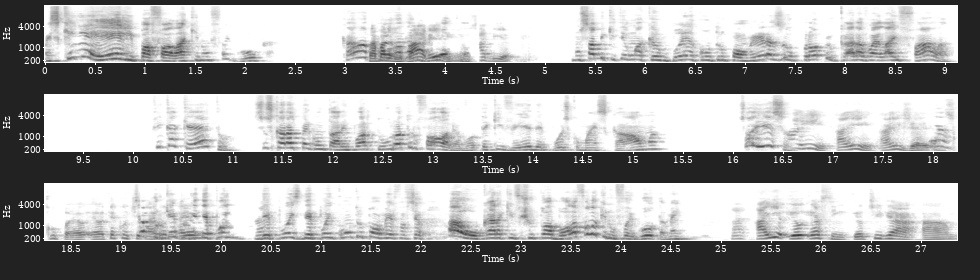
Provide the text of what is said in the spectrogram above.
mas quem é ele para falar que não foi gol, cara? Cala Trabalha no VAR, ele? Não sabia. Não sabe que tem uma campanha contra o Palmeiras, o próprio cara vai lá e fala. Fica quieto. Se os caras perguntarem pro Arthur, o Arthur fala: olha, vou ter que ver depois com mais calma. Só isso. Aí, aí, aí, Gé, é. desculpa, eu, eu, até continuo. Sabe por quê? Porque eu... depois, depois, depois contra o Palmeiras, fala assim, ah, o cara que chutou a bola falou que não foi gol também. Aí, eu, assim, eu tive a, a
